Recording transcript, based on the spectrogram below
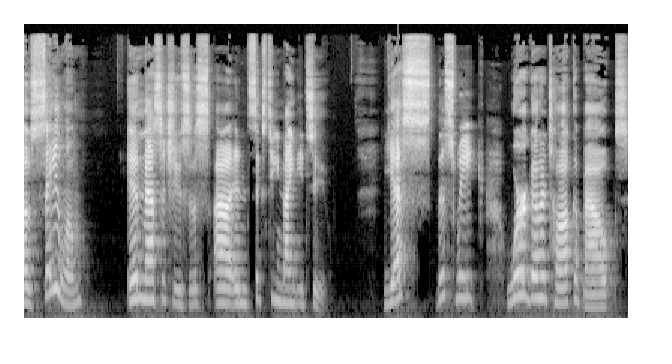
of Salem in Massachusetts uh, in 1692. Yes, this week we're going to talk about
